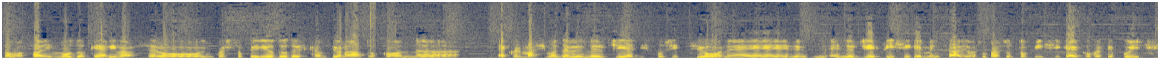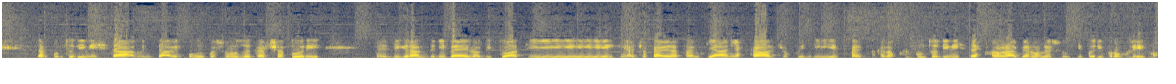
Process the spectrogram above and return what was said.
insomma, fare in modo che arrivassero in questo periodo del campionato con eh, ecco, il massimo delle energie a disposizione, eh, energie fisiche e mentali, ma soprattutto fisiche, ecco, perché poi dal punto di vista mentale comunque sono due calciatori eh, di grande livello, abituati a giocare da tanti anni a calcio, quindi penso che da quel punto di vista ecco, non abbiano nessun tipo di problema.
